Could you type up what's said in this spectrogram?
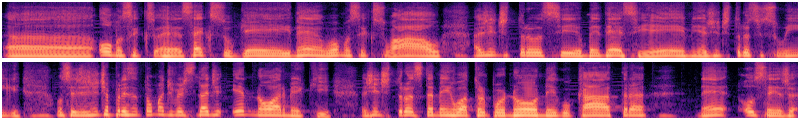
uh, sexo gay, né, o homossexual, a gente trouxe o BDSM, a gente trouxe o swing, ou seja, a gente apresentou uma diversidade enorme aqui. A gente trouxe também o ator pornô, Nego Catra, né, ou seja,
